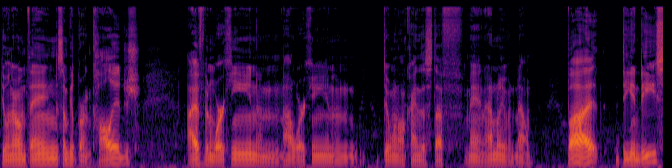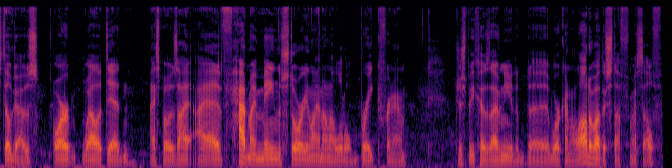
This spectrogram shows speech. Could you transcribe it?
doing their own thing. Some people are in college. I've been working and not working and doing all kinds of stuff. Man, I don't even know. But D and D still goes, or well, it did. I suppose I I've had my main storyline on a little break for now, just because I've needed to work on a lot of other stuff for myself.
